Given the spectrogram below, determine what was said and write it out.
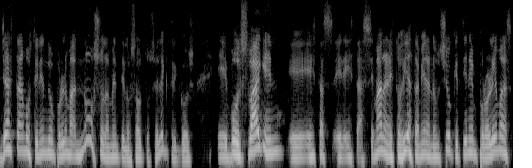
ya estamos teniendo un problema no solamente en los autos eléctricos. Eh, Volkswagen eh, esta semana, en estos días, también anunció que tienen problemas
